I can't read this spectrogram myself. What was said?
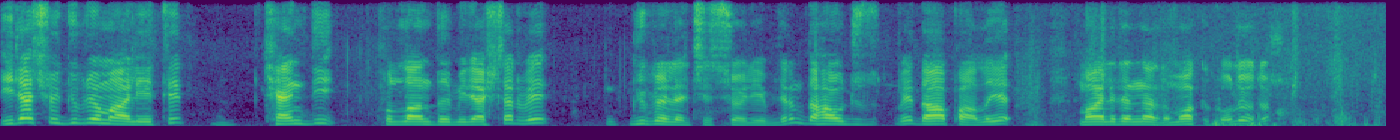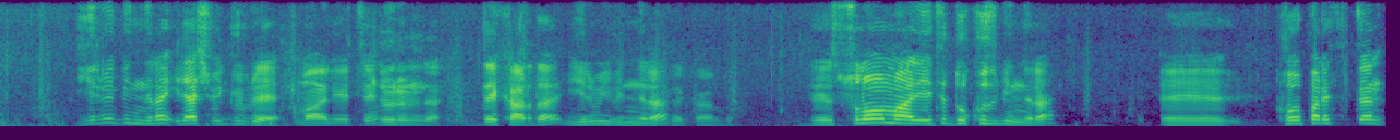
İlaç ve gübre maliyeti kendi kullandığım ilaçlar ve gübreler için söyleyebilirim. Daha ucuz ve daha pahalı mal edenler de muhakkak oluyordur. 20 bin lira ilaç ve gübre maliyeti. Dürümde. Dekarda 20 bin lira. Tekrarda. E, sulama maliyeti 9 bin lira. E, kooperatiften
